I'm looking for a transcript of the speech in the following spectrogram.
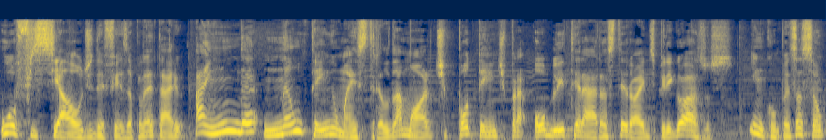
o oficial de defesa planetário ainda não tem uma estrela da morte potente para obliterar asteroides perigosos. Em compensação,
